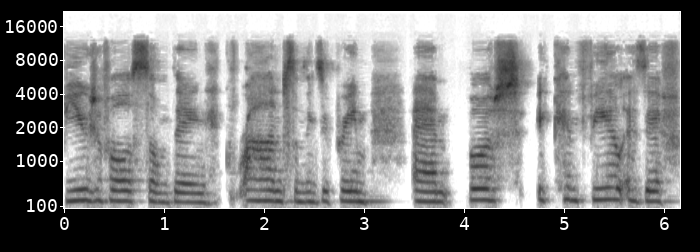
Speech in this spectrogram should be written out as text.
beautiful, something grand, something supreme. Um, but it can feel as if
